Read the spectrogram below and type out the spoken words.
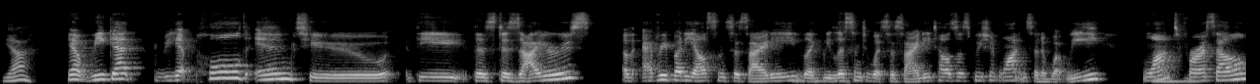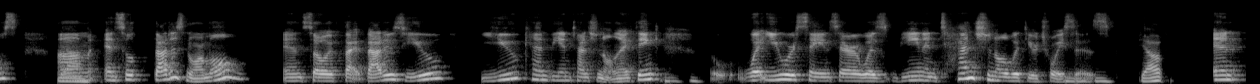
Yeah. Yeah. We get we get pulled into the those desires of everybody else in society. Mm-hmm. Like we listen to what society tells us we should want instead of what we want mm-hmm. for ourselves. Yeah. Um, and so that is normal. And so if that that is you, you can be intentional. And I think mm-hmm. what you were saying, Sara, was being intentional with your choices. Mm-hmm. Yep. And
